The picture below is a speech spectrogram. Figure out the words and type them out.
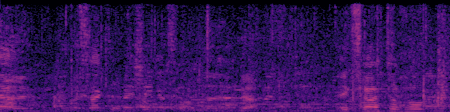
Ja, dan ga ik erbij zingen van. eh, Ik vraag toch ook niet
